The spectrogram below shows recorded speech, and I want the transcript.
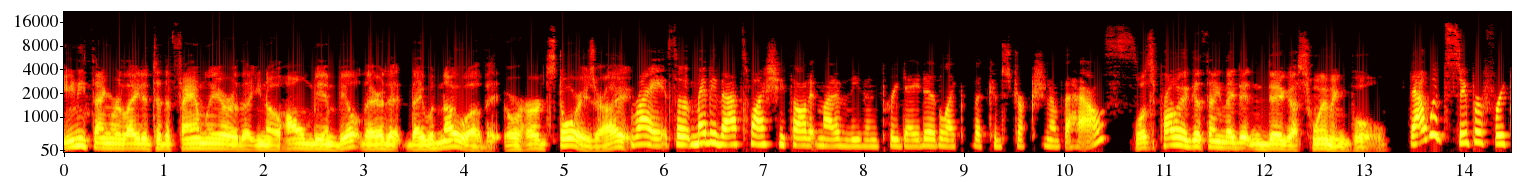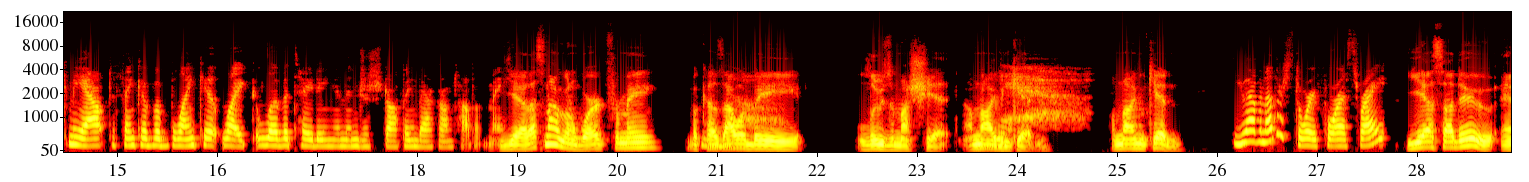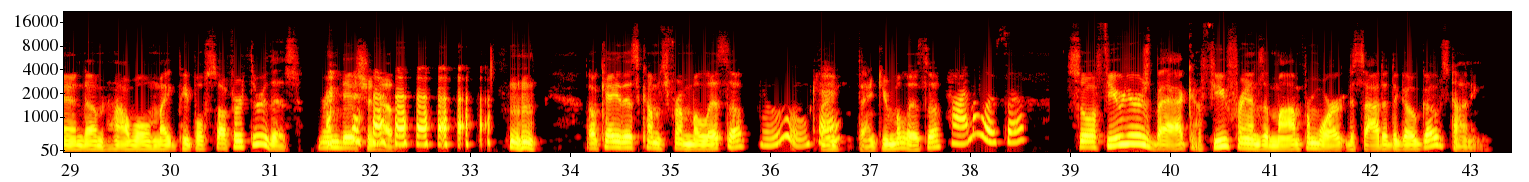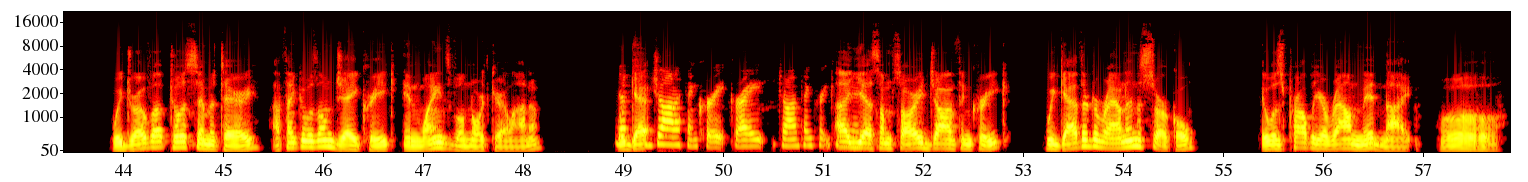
anything related to the family or the you know home being built there, that they would know of it or heard stories, right? Right. So maybe that's why she thought it might have even predated like the construction of the house. Well, it's probably a good thing they didn't dig a swimming pool. That would super freak me out to think of a blanket like levitating and then just dropping back on top of me. Yeah, that's not going to work for me because I would be losing my shit. I'm not even Yeah. kidding. I'm not even kidding. You have another story for us, right? Yes, I do, and um, I will make people suffer through this rendition of it. okay, this comes from Melissa. Ooh, okay. Thank, thank you, Melissa. Hi, Melissa. So a few years back, a few friends of mine from work decided to go ghost hunting. We drove up to a cemetery. I think it was on Jay Creek in Waynesville, North Carolina. That's ga- Jonathan Creek, right? Jonathan Creek. uh, yes, I'm sorry, Jonathan Creek. We gathered around in a circle. It was probably around midnight. Whoa.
